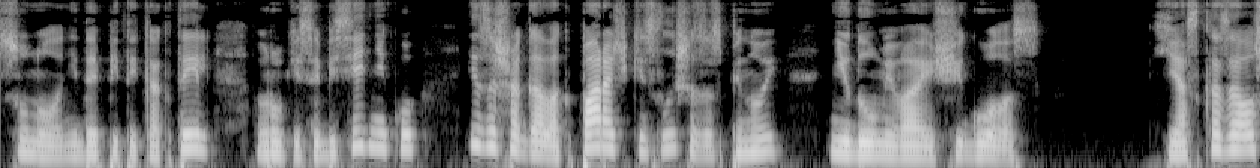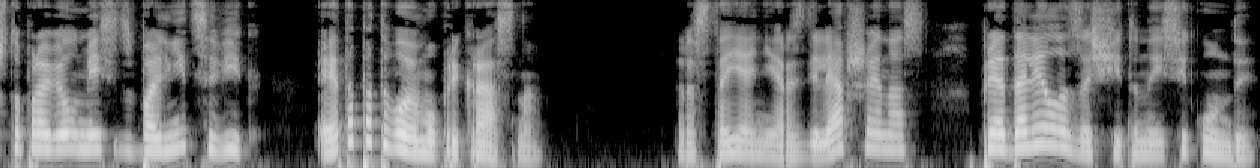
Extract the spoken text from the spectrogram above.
сунула недопитый коктейль в руки собеседнику и зашагала к парочке, слыша за спиной недоумевающий голос. «Я сказал, что провел месяц в больнице, Вик. Это, по-твоему, прекрасно?» Расстояние, разделявшее нас, преодолело за считанные секунды.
